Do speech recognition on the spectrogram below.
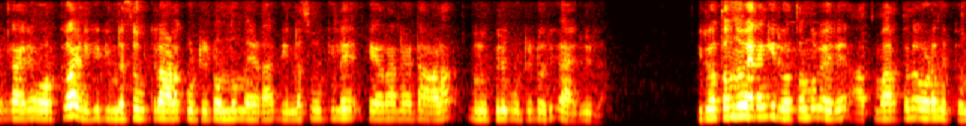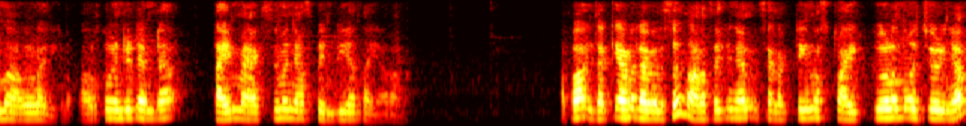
ഒരു കാര്യം ഓർക്കുക. എനിക്ക് ഗിന്നസ് ബുക്കിൽ ആളെ കൂട്ടിയിട്ട് ഒന്നും നേടാം. ഗിന്നസ് ബുക്കിൽ കയറാനായിട്ട് ആളെ ഗ്രൂപ്പിൽ കൂട്ടിയിട്ട് ഒരു കാര്യമില്ല ഇരുപത്തൊന്ന് പേരെങ്കിൽ ഇരുപത്തൊന്ന് പേര് ആത്മാർത്ഥതയോടെ നിൽക്കുന്ന ആളുകളായിരിക്കണം. അവർക്ക് വേണ്ടിയിട്ട് എന്റെ ടൈം മാക്സിമം ഞാൻ സ്പെൻഡ് ചെയ്യാൻ തയ്യാറാണ്. അപ്പോൾ ഇതൊക്കെയാണ് ലെവൽസ് നാളത്തേക്ക് ഞാൻ സെലക്ട് ചെയ്യുന്ന സ്ട്രൈക്കുകൾ എന്ന് വെച്ച് കഴിഞ്ഞാൽ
